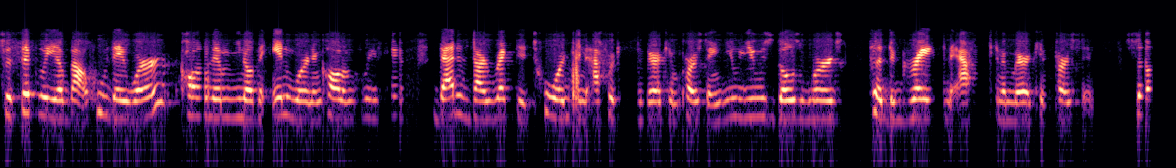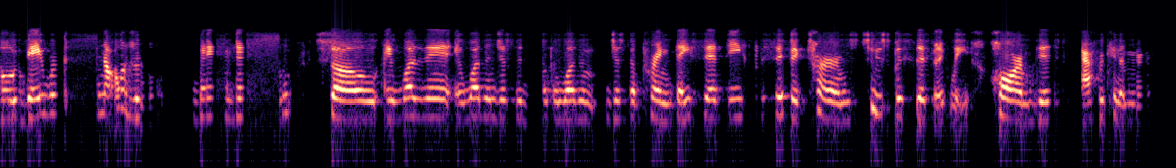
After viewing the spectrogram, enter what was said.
specifically about who they were, calling them, you know, the N word and call them three fifths, that is directed towards an African American person. You use those words to degrade an African American person. So they were knowledgeable. So it wasn't it wasn't just a joke, it wasn't just a prank. They said these specific terms to specifically harm this African American.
